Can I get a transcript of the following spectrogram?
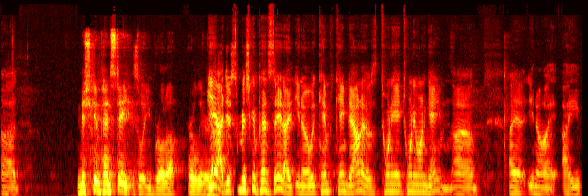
uh, Michigan Penn State is what you brought up earlier. yeah, just Michigan Penn State. I you know it came came down. It was 28-21 game. Uh, I you know I, I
